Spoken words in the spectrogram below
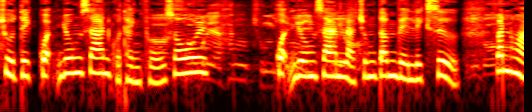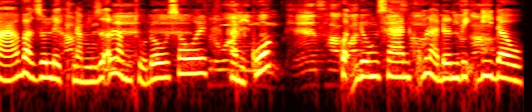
Chủ tịch quận Yongsan của thành phố Seoul. Quận Yongsan là trung tâm về lịch sử, văn hóa và du lịch nằm giữa lòng thủ đô Seoul, Hàn Quốc. Quận Yongsan cũng là đơn vị đi đầu,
